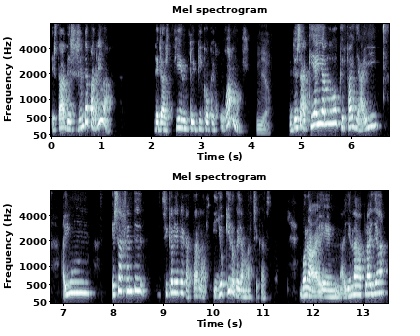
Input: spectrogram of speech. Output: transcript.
está de 60 para arriba, de las ciento y pico que jugamos. Entonces aquí hay algo que falla. Ahí hay un. Esa gente sí que había que captarlas. Y yo quiero que haya más chicas. Bueno, en, ahí en la playa,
